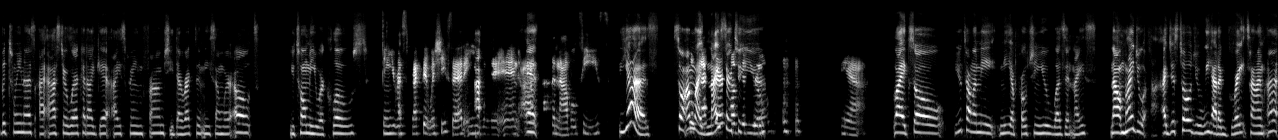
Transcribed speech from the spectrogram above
between us? I asked her where could I get ice cream from. She directed me somewhere else. You told me you were closed. And you respected what she said and you I, went in uh, and, the novelties. Yes. So I'm like nicer to you. yeah. Like, so you telling me me approaching you wasn't nice? Now, mind you, I just told you we had a great time. I,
